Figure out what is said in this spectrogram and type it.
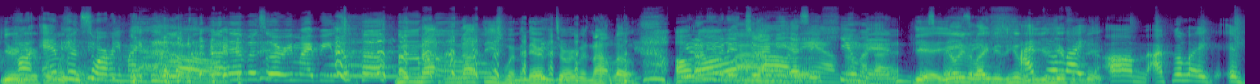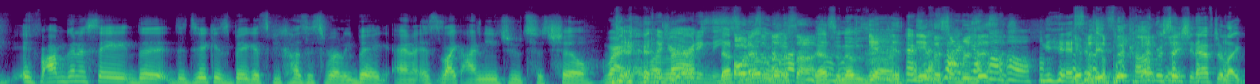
You're Her here inventory might be low. The inventory might be low. No, not not these women. Their inventory was not low. Oh You don't even enjoy Wow. me as Damn. a Oh human. Yeah, It's you don't even like me as a human. I You're feel here for like the dick. um I feel like if if I'm gonna say the the dick is big, it's because it's really big, and it's like I need you to chill. Right, because you're hurting me. That's Oh, another another one. sign. That's another sign. If, if, if it's some like, resistance, yo. if it's, it's a the pushback, conversation after like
